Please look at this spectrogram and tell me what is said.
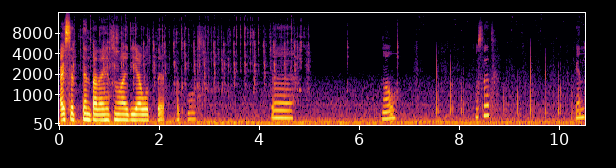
I said ten, but I have no idea what that that was. Uh. No. What's that? Again?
